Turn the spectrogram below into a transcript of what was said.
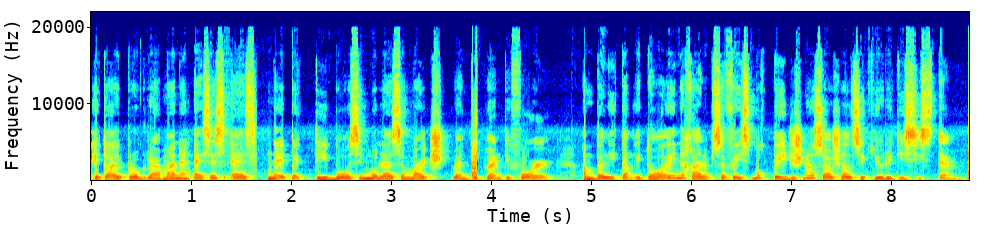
Ito ay programa ng SSS na epektibo simula sa March 2024. Ang balitang ito ay nakalap sa Facebook page ng Social Security System.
